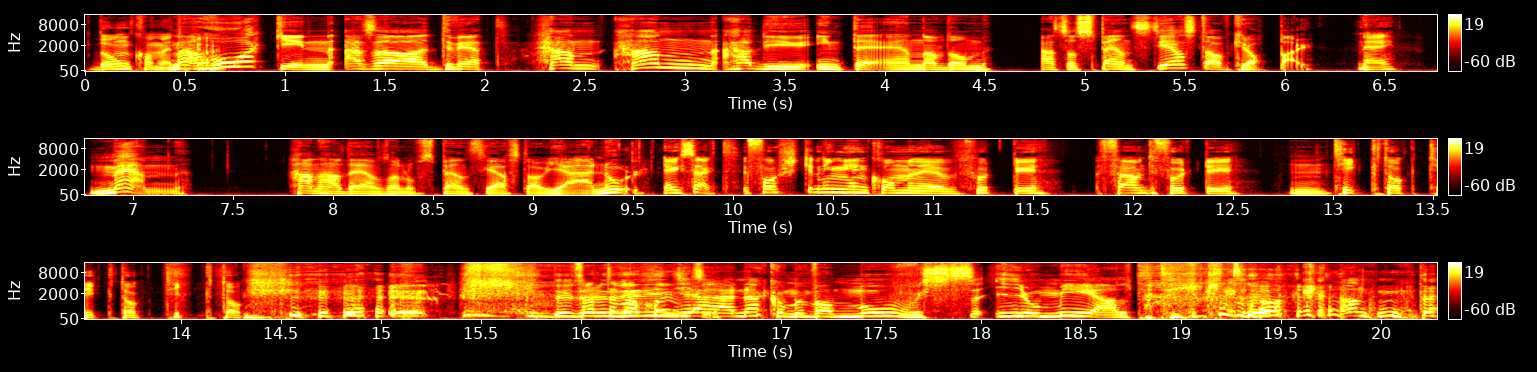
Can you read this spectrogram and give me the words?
de kommer jag Men inte klara. Hawking, alltså du vet, han, han hade ju inte en av de alltså, spänstigaste av kroppar. Nej, Men han hade en av de spänstigaste av hjärnor. exakt. Forskningen kommer är 40, fram till 40, Mm. TikTok, TikTok, TikTok. Du tror vad din hjärna kommer vara mos i och med allt TikTokande.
